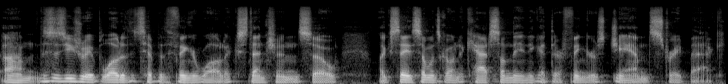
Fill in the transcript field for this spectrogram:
Um, this is usually a blow to the tip of the finger while at extension. So, like say someone's going to catch something to get their fingers jammed straight back.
